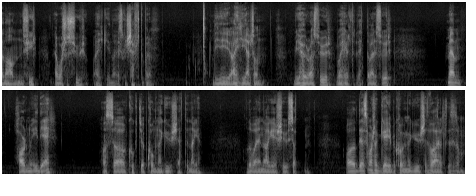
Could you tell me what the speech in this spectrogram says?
en annen fyr. Jeg var så sur, og jeg gikk inn og jeg skulle kjefte på dem. De er helt sånn Vi hører du er sur, du har helt rett til å være sur. Men har du noen ideer? Og så kokte de opp Kongen av Gulset den dagen. Og det var en dag i 2017. Og det som var så gøy med Kongen og Gulset, var at liksom,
